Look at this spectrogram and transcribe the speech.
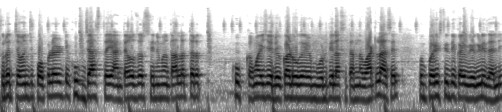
सूरज चव्हाणची पॉप्युलॅरिटी खूप जास्त आहे आणि त्यावर जर सिनेमात आला तर खूप कमाईचे रेकॉर्ड वगैरे मोडतील असं त्यांना वाटलं असेल. पण परिस्थिती काही वेगळी झाली.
